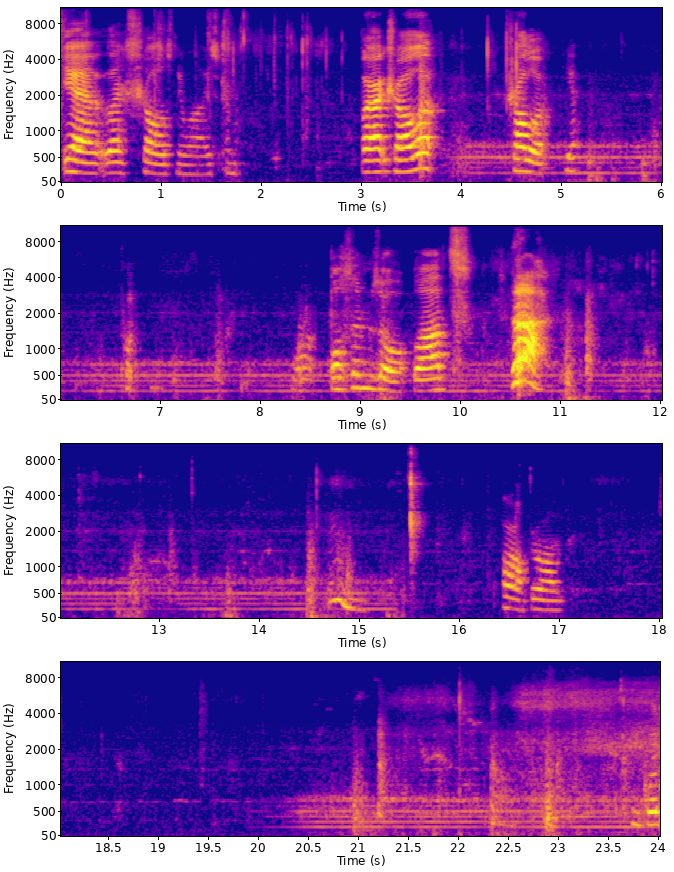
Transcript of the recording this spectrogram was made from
Yeah, that's Charlotte's new eyes. Alright, Charlotte. Charlotte. Yep. Put bottoms up, lads. Ah! Mmm. Oh. You good?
